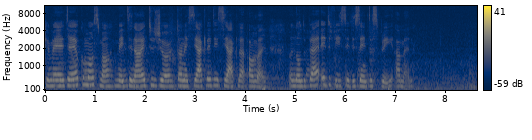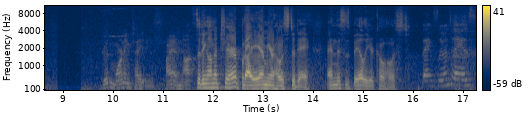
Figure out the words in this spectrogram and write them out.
comme il était au commencement, maintenant et toujours, dans les siècles des siècles. Amen. Au nom du Père et du Fils et du Saint-Esprit. Amen. Good morning, Titans. I am not sitting on a chair, but I am your host today. And this is Bailey, your co host. Thanks, Lou. And today is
